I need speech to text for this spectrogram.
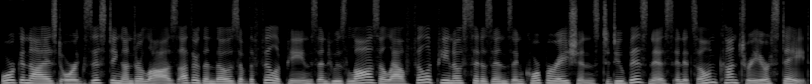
organized or existing under laws other than those of the Philippines and whose laws allow Filipino citizens and corporations to do business in its own country or state.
